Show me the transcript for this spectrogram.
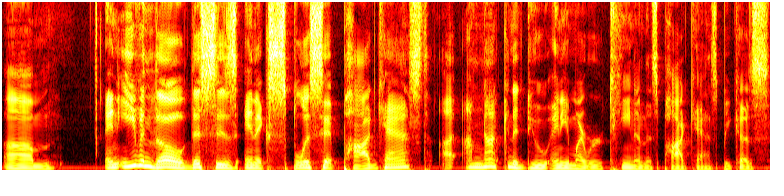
um, and even though this is an explicit podcast, I, am not going to do any of my routine on this podcast because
